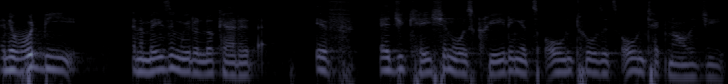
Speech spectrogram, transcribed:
and it would be an amazing way to look at it if education was creating its own tools its own technology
